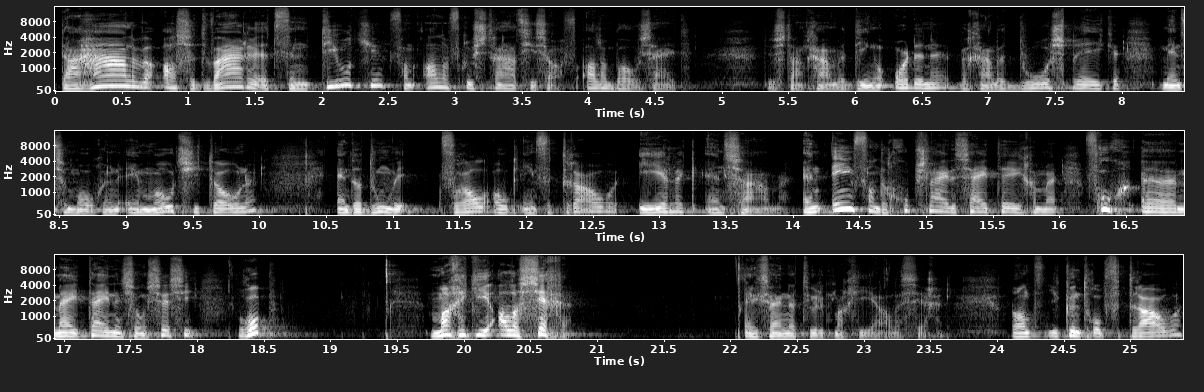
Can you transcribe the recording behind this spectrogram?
Daar halen we als het ware het ventieltje van alle frustraties af, alle boosheid. Dus dan gaan we dingen ordenen, we gaan het doorspreken. Mensen mogen hun emotie tonen. En dat doen we vooral ook in vertrouwen, eerlijk en samen. En een van de groepsleiders zei tegen me, vroeg uh, mij tijdens zo'n sessie: Rob, mag ik hier alles zeggen? En ik zei natuurlijk mag je hier alles zeggen. Want je kunt erop vertrouwen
